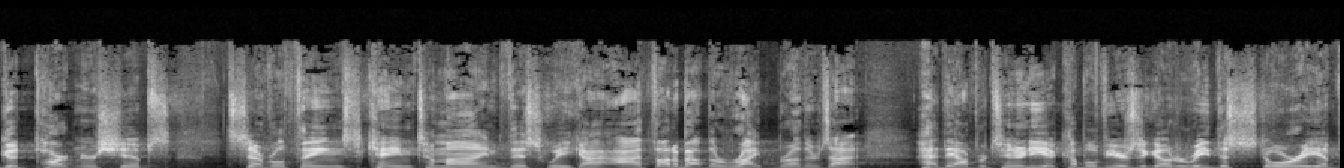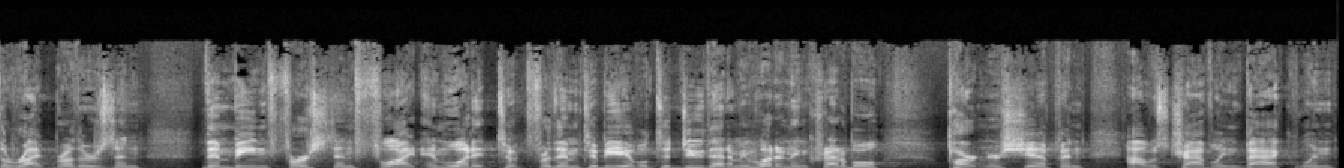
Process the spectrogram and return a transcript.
good partnerships, several things came to mind this week. I, I, thought about the Wright brothers. I had the opportunity a couple of years ago to read the story of the Wright brothers and them being first in flight and what it took for them to be able to do that. I mean, what an incredible partnership. And I was traveling back when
